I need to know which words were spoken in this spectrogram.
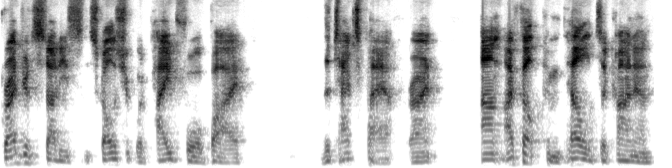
graduate studies and scholarship were paid for by the taxpayer, right? Um, I felt compelled to kind of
